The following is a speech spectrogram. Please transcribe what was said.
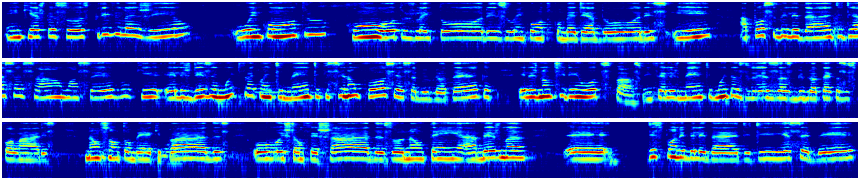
em que as pessoas privilegiam o encontro com outros leitores, o encontro com mediadores e a possibilidade de acessar um acervo que eles dizem muito frequentemente que se não fosse essa biblioteca, eles não teriam outro espaço. Infelizmente, muitas vezes as bibliotecas escolares não são tão bem equipadas, ou estão fechadas, ou não têm a mesma é, disponibilidade de receber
